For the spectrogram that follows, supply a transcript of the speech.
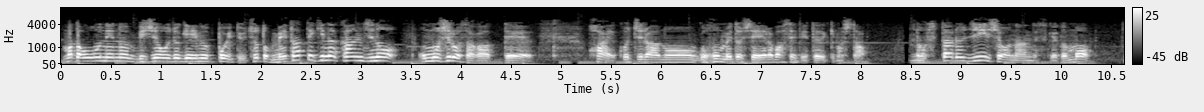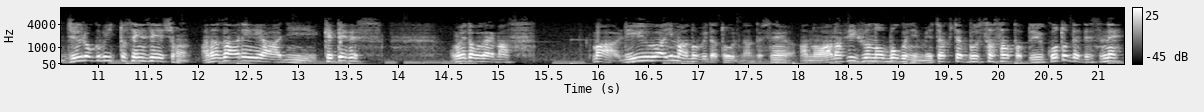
また往年の美少女ゲームっぽいというちょっとメタ的な感じの面白さがあって、はい、こちらの5本目として選ばせていただきました。ノスタルジー賞なんですけども、16ビットセンセーション、アナザーレイヤーに決定です。おめでとうございます。まあ、理由は今述べた通りなんですね。あの、アラフィフの僕にめちゃくちゃぶっ刺さったということでですね、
